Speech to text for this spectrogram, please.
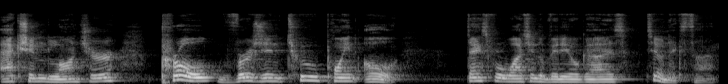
Action Launcher Pro version 2.0. Thanks for watching the video, guys. Till next time.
